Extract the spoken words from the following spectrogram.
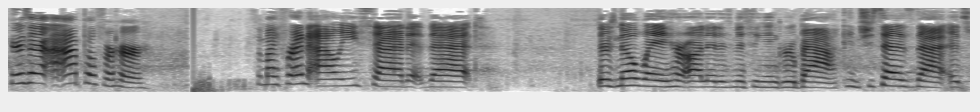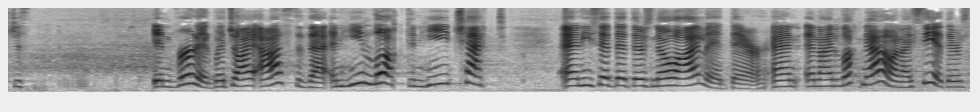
here's an apple for her. So my friend Allie said that there's no way her eyelid is missing and grew back. And she says that it's just inverted, which I asked of that. And he looked and he checked and he said that there's no eyelid there. And and I look now and I see it. There's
